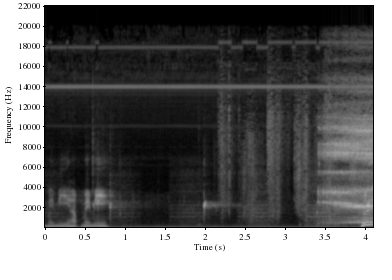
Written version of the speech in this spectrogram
ไม่มีครับ ไม่มี เฮ้ย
